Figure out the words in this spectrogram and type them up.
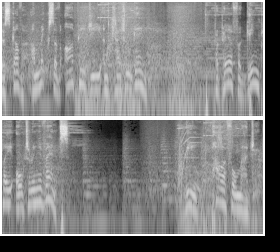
Discover a mix of RPG and casual game. Prepare for gameplay-altering events. Wield powerful magic.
